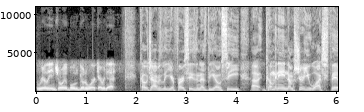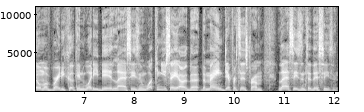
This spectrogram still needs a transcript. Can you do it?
really enjoyable to go to work every day. Coach, obviously your first season as the OC, uh, coming in, I'm sure you watched film of Brady Cook and what he did last season. What can you say are the, the main differences from last season to this season?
